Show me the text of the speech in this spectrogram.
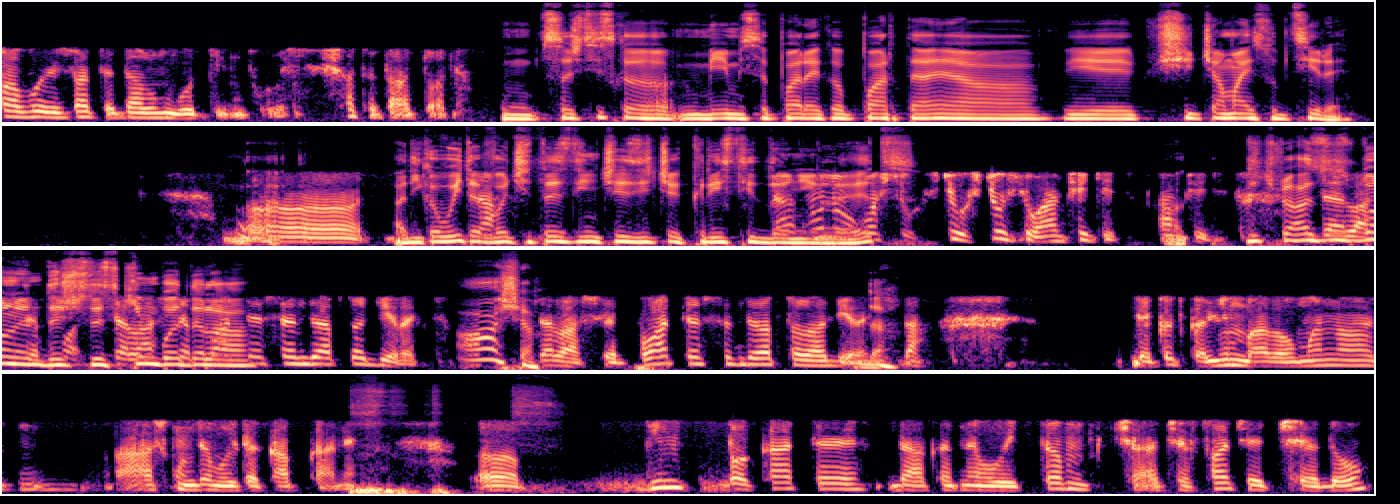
favorizate de-a lungul timpului. Și atâta tot. Să știți că mie mi se pare că partea aia e și cea mai subțire. Uh, adică, uite, da. vă citesc din ce zice Cristi Dănileț. Da, nu, nu, știu, știu, știu, știu, am citit, am citit. Deci a zis, domnule, deci se schimbă de la... De la se poate se îndreaptă direct. Așa. De la se poate se îndreaptă la direct, da. da. Decât că limba română ascunde multe capcane. Uh, din păcate, dacă ne uităm ceea ce face CEDO,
